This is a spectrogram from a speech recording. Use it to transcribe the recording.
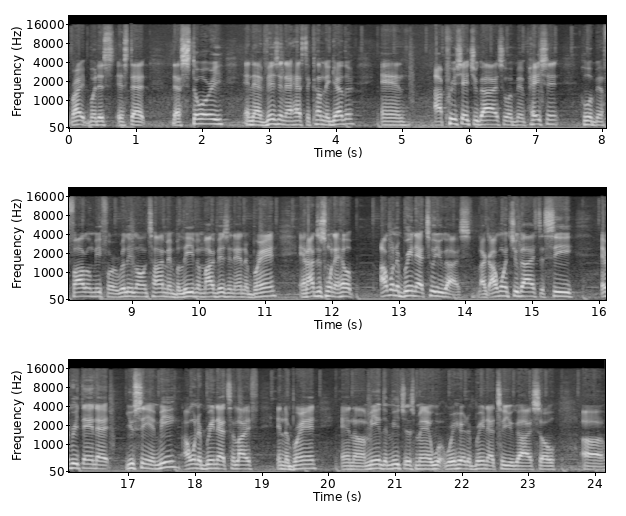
right? But it's, it's that, that story and that vision that has to come together. And I appreciate you guys who have been patient, who have been following me for a really long time and believe in my vision and the brand. And I just want to help I want to bring that to you guys. Like I want you guys to see everything that you see in me. I want to bring that to life in the brand. And uh, me and Demetrius, man, we're here to bring that to you guys. So uh,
